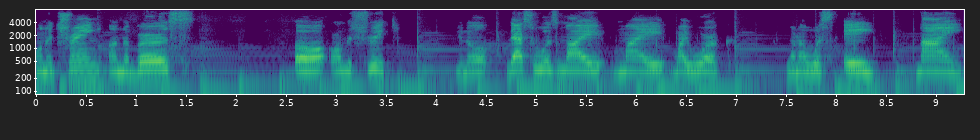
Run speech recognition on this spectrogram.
on a train, on a bus, or on the street. You know, that was my my my work when I was eight, nine,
